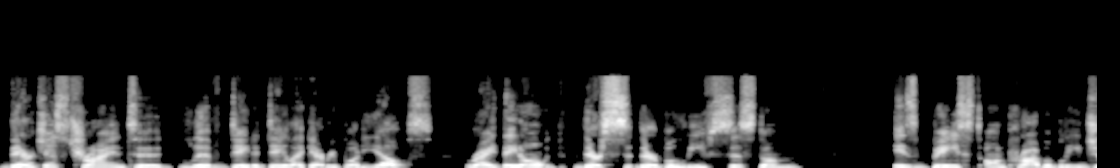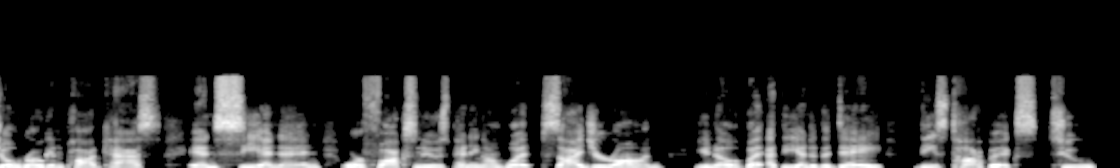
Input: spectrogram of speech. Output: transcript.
they're just trying to live day to day like everybody else right they don't their their belief system is based on probably Joe Rogan podcasts and CNN or Fox News, depending on what side you're on, you know. But at the end of the day, these topics to,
